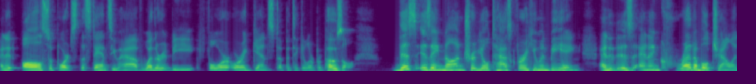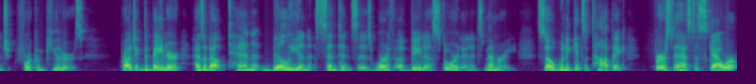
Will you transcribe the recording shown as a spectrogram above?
and it all supports the stance you have, whether it be for or against a particular proposal. This is a non trivial task for a human being, and it is an incredible challenge for computers. Project Debater has about 10 billion sentences worth of data stored in its memory. So when it gets a topic, First, it has to scour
